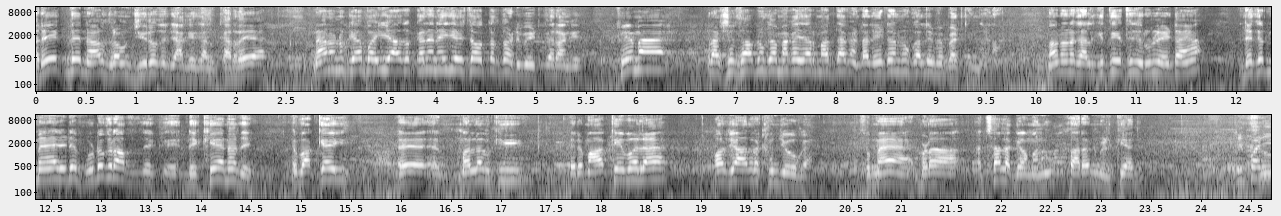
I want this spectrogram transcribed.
ਹਰੇਕ ਦੇ ਨਾਲ ਗਰਾਊਂਡ ਜ਼ੀਰੋ ਤੇ ਜਾ ਕੇ ਗੱਲ ਕਰ ਰਹੇ ਆ। ਮੈਂ ਉਹਨਾਂ ਨੂੰ ਕਿਹਾ ਭਾਈ ਆ ਤਾਂ ਕਹਿੰਦੇ ਨਹੀਂ ਜੀ ਅਸੀਂ ਤਾਂ ਉਦੋਂ ਤੱਕ ਤੁਹਾਡੀ ਵੇਟ ਕਰਾਂਗੇ। ਫਿਰ ਮੈਂ ਪ੍ਰੈਸ਼ਰ ਸਾਹਿਬ ਨੂੰ ਕਿਹਾ ਮੈਂ ਕਿਹਾ ਯਾਰ ਮੈਂ ਅੱਧਾ ਘੰਟਾ ਲੇਟ ਨੂੰ ਕੱਲ੍ਹ ਹੀ ਫਿਰ ਬੈਠਣ ਦੇਣਾ। ਮੈਂ ਉਹਨਾਂ ਨਾਲ ਗੱਲ ਕੀਤੀ ਇੱਥੇ ਜ਼ਰੂਰ ਲੇਟ ਆਇਆ। ਲੇਕਿਨ ਮੈਂ ਜਿਹੜੇ ਫੋਟੋਗ੍ਰਾਫਸ ਦੇਖੇ ਦੇਖੇ ਇਹਨਾਂ ਦੇ ਇਹ ਵਾਕਿਆ ਹੀ ਮਤਲਬ ਕਿ ਰਿਮਾਰਕੇਬਲ ਹੈ ਔਰ ਯਾਦ ਰੱਖਣ ਯੋਗ ਹੈ। ਸੋ ਮੈਂ ਬੜਾ ਅੱਛਾ ਲੱਗਾ ਮੈਨੂੰ ਸਾਰਿਆਂ ਨੂੰ ਮਿਲ ਕੇ ਅੱਜ। ਜੀ ਭਾਜੀ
